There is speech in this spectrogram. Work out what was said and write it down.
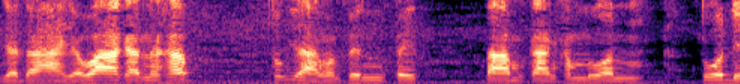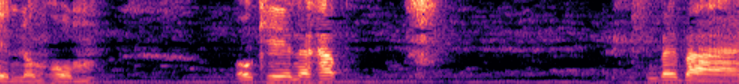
อย่าด่าอย่าว่ากันนะครับ ทุกอย่างมันเป็นไปตามการคำนวณตัวเด่นของผม โอเคนะครับ บ๊ายบาย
